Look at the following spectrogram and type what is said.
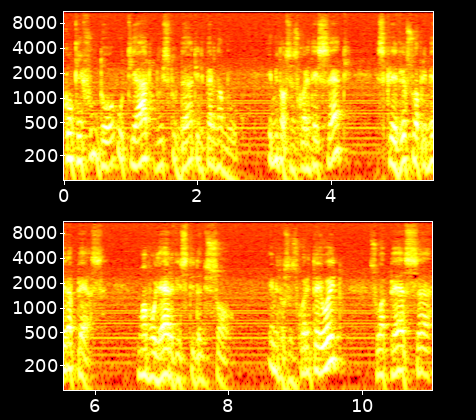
com quem fundou o Teatro do Estudante de Pernambuco. Em 1947, escreveu sua primeira peça, Uma Mulher Vestida de Sol. Em 1948, sua peça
